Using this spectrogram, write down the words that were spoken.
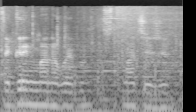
The green mana weapon. Much easier.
